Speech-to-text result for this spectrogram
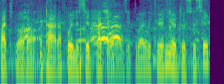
पाँचबाट अठार पहिलो सेट पाँचबाट जित्नु भएको थियो नि यो दोस्रो सेट।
